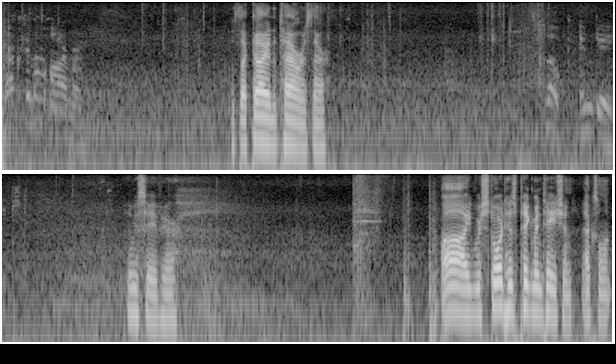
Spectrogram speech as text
Maximum armor. There's that guy in the towers there. Cloak engaged. Let me save here. Ah, I restored his pigmentation. Excellent.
